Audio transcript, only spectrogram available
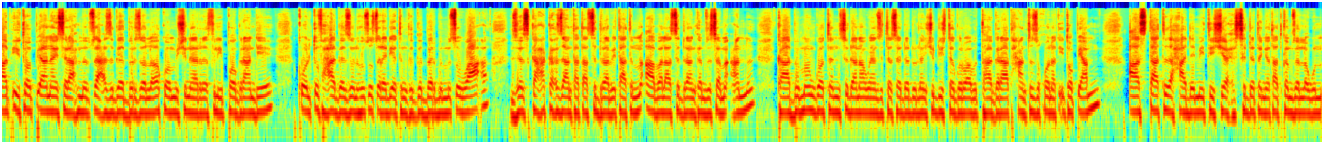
ኣብ ኢትዮጵያ ናይ ስራሕ ምብፃሕ ዝገብር ዘሎ ኮሚሽነር ፊሊፖ ግራንዴ ቁልጡፍ ሓገዝን ህፁፅ ረድኤትን ክግበር ብምፅዋዕ ዘስካሕክሕ ዛንታታት ስድራ ቤታትን ኣባላት ስድራን ከም ዝሰምዐን ካብ መንጎተን ሱዳናውያን ዝተሰደዱለን ሽዱሽተ ጎረባብቲ ሃገራት ሓንቲ ዝኾነት ኢትዮጵያ ኣስታት 100,000 ስደተኛታት ከም ዘለውን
